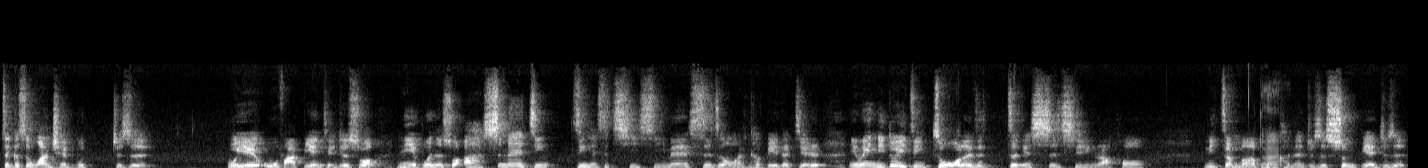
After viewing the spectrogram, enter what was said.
这个是完全不就是，我也无法辩解，就是说你也不能说啊是咩？今今天是七夕咩？是这种很特别的节日，因为你都已经做了这这件事情，然后你怎么不可能就是顺便就是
